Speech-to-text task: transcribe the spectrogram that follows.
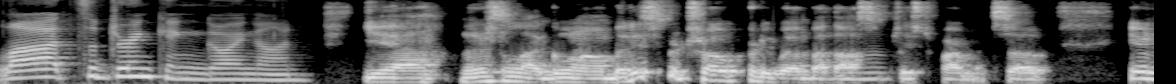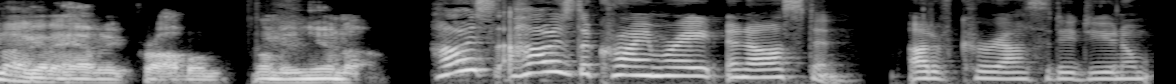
Lots of drinking going on. Yeah, there's a lot going on, but it's patrolled pretty well by the Austin Mhm. Police Department, so you're not going to have any problem. I mean, you know. How is how is the crime rate in Austin? Out of curiosity, do you know?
